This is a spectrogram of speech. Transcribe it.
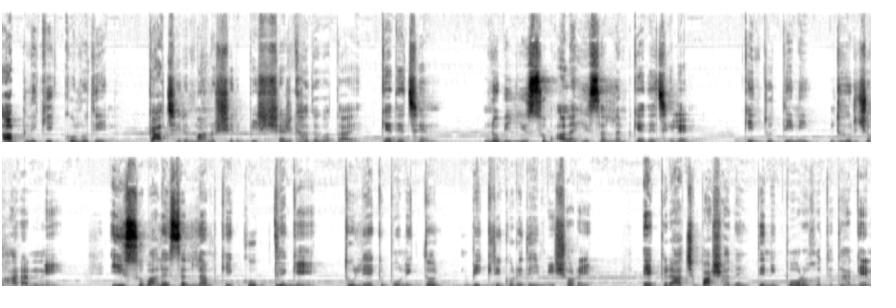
আপনি কি কোনোদিন কাছের মানুষের বিশ্বাসঘাতকতায় কেঁদেছেন? নবী ইউসুফ আলাহিসাল্লাম কেঁদেছিলেন, কিন্তু তিনি ধৈর্য হারাননি। ইউসুফ আলাইসাল্লামকে কূপ থেকে তুলে এক বণিক দল বিক্রি করে দেয় মিশরে। এক রাজপ্রাসাদে তিনি বড় হতে থাকেন,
